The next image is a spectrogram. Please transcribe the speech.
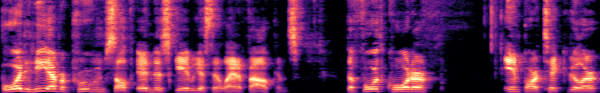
boy, did he ever prove himself in this game against the Atlanta Falcons. The fourth quarter, in particular,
